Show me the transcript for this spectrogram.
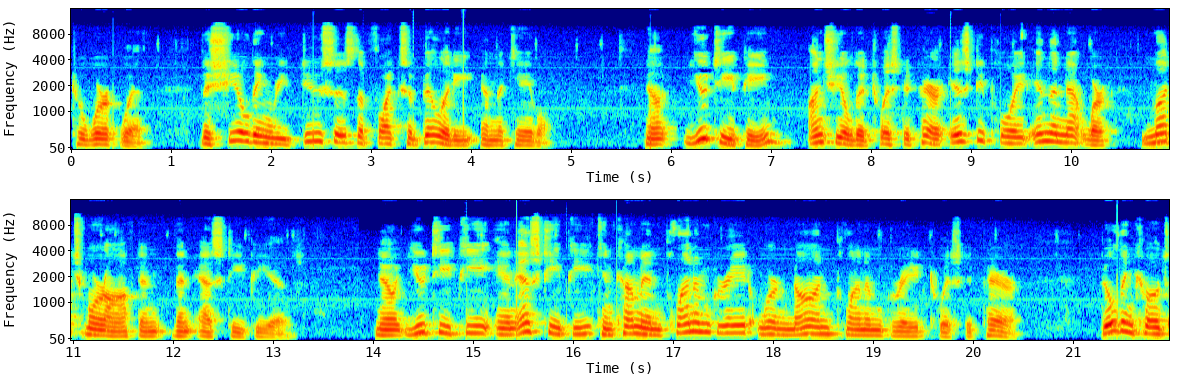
to work with. The shielding reduces the flexibility in the cable. Now, UTP, unshielded twisted pair, is deployed in the network much more often than STP is. Now, UTP and STP can come in plenum grade or non-plenum grade twisted pair. Building codes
